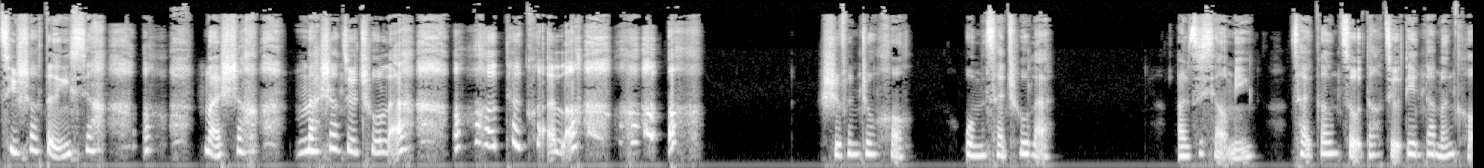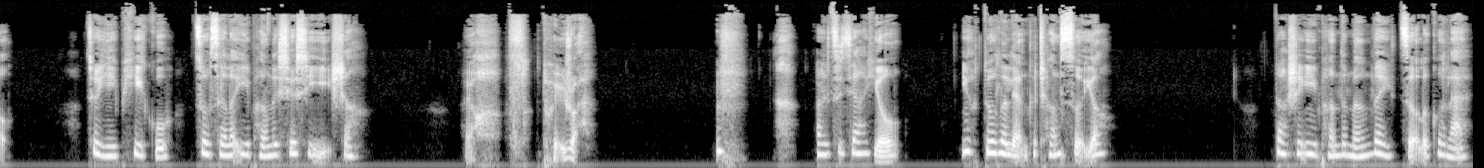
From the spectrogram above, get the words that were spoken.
请稍等一下，啊，马上马上就出来，哦，太快了。十分钟后，我们才出来。儿子小明。才刚走到酒店大门口，就一屁股坐在了一旁的休息椅上。哎呀，腿软！儿子加油，又多了两个场所哟。倒是一旁的门卫走了过来，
